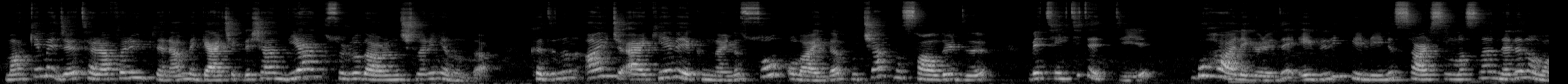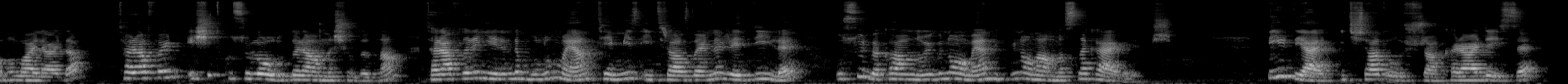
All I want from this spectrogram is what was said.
mahkemece taraflara yüklenen ve gerçekleşen diğer kusurlu davranışların yanında kadının ayrıca erkeğe ve yakınlarına son olayda bıçakla saldırdığı ve tehdit ettiği bu hale göre de evlilik birliğinin sarsılmasına neden olan olaylarda tarafların eşit kusurlu oldukları anlaşıldığından tarafların yerinde bulunmayan temiz itirazlarının reddiyle usul ve kanuna uygun olmayan hükmün onanmasına karar verilmiş. Bir diğer içtihat oluşturan kararda ise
